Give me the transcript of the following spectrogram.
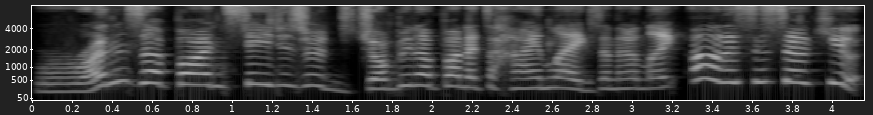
runs up on stage and starts jumping up on its hind legs. And they're like, oh, this is so cute.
